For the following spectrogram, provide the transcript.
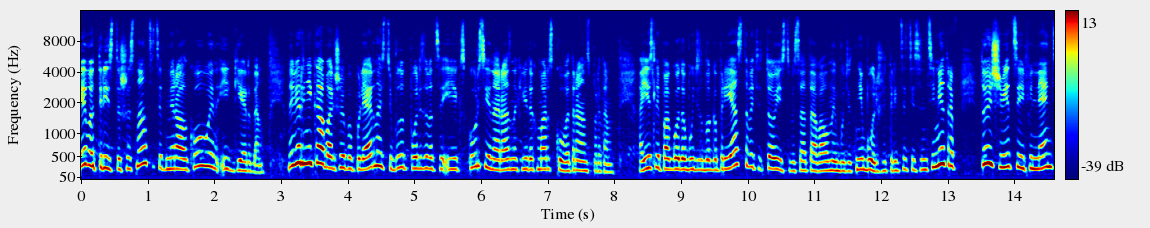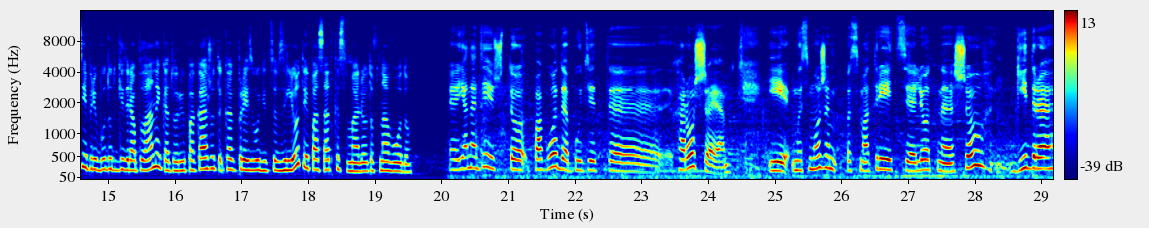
«Эва-316», «Адмирал Коуэн» и «Герда». Наверняка большой популярностью будут пользоваться и экскурсии на разных видах морского транспорта. А если погода будет благоприятствовать, то есть высота волны будет не больше 30 сантиметров, то из Швеции и Финляндии прибудут будут гидропланы, которые покажут, как производится взлет и посадка самолетов на воду. Э, я надеюсь, что погода будет э, хорошая, и мы сможем посмотреть летное шоу гидро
